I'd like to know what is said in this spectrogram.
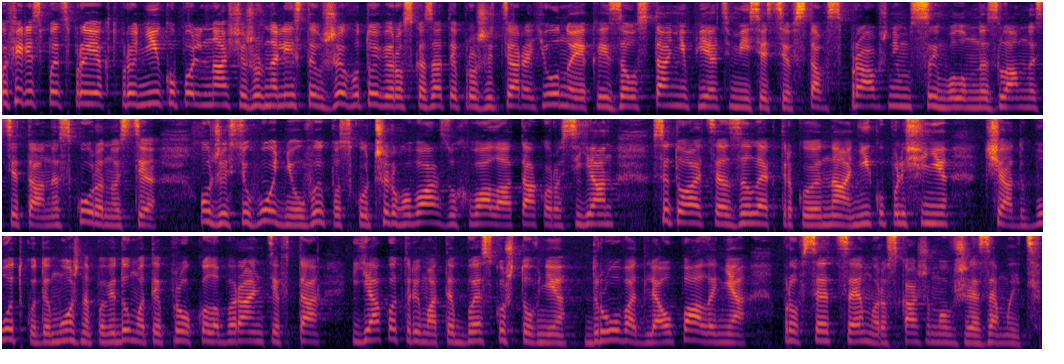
В ефірі спецпроєкт про Нікополь. Наші журналісти вже готові розказати про життя району, який за останні п'ять місяців став справжнім символом незламності та нескореності. Отже, сьогодні у випуску чергова зухвала атака росіян, ситуація з електрикою на Нікопольщині, чат-бот, куди можна повідомити про колаборантів та як отримати безкоштовні дрова для опалення. Про все це ми розкажемо вже за мить.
